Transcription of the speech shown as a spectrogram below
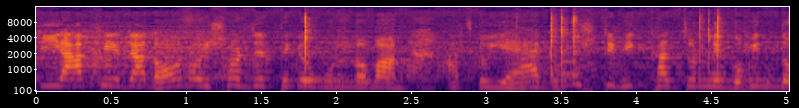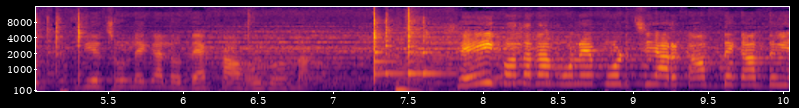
কি আছে যা ধন ঐশ্বর্যের থেকেও মূল্যবান? আজকে ওই এক মুষ্টি ভিক্ষার জন্য গোবিন্দ ফিরে চলে গেল, দেখা হলো না। সেই কথাটা মনে পড়ছে আর কাঁদতে কাঁদতে ওই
